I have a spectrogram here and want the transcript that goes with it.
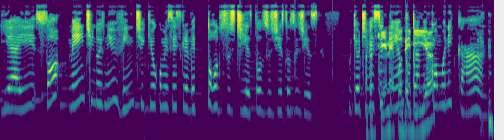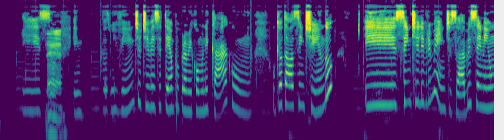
E aí, somente em 2020 que eu comecei a escrever todos os dias, todos os dias, todos os dias. Porque eu tive esse Porque, né, tempo pra me comunicar. Isso. É. Em 2020 eu tive esse tempo pra me comunicar com o que eu tava sentindo e sentir livremente, sabe? Sem nenhum,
